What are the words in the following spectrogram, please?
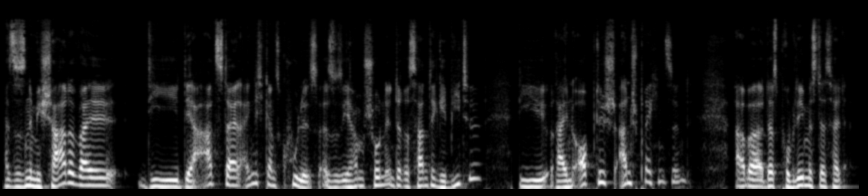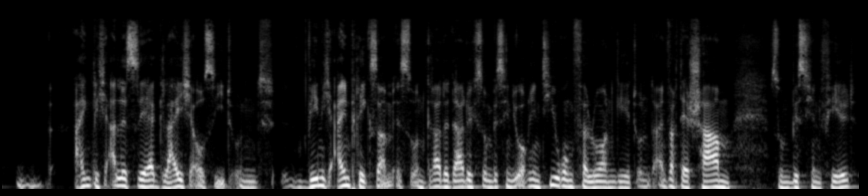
Es ist nämlich schade, weil die, der Artstyle eigentlich ganz cool ist. Also sie haben schon interessante Gebiete, die rein optisch ansprechend sind. Aber das Problem ist, dass halt eigentlich alles sehr gleich aussieht und wenig einprägsam ist und gerade dadurch so ein bisschen die Orientierung verloren geht und einfach der Charme so ein bisschen fehlt.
